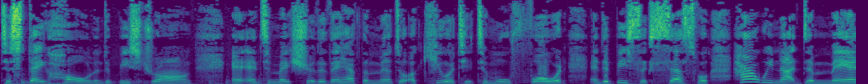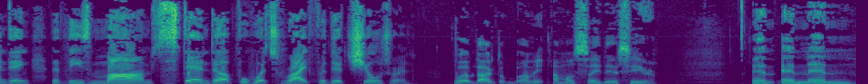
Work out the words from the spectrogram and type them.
to stay whole and to be strong and, and to make sure that they have the mental acuity to move forward and to be successful. How are we not demanding that these moms stand up for what's right for their children? Well, Doctor Bunny, I'm gonna say this here, and and and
